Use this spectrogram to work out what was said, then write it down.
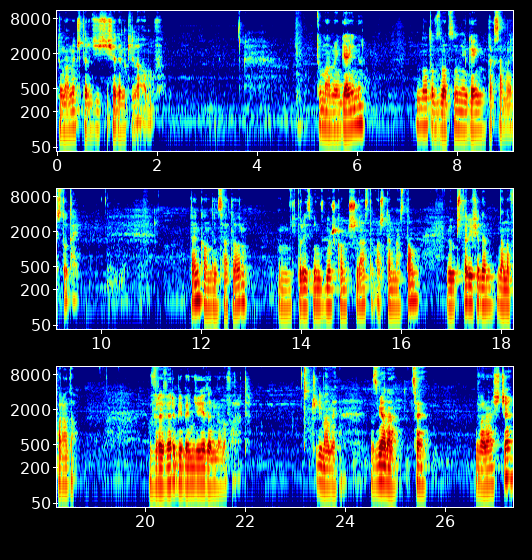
tu mamy 47 kΩ. Tu mamy gain, no to wzmocnienie gain tak samo jest tutaj. Ten kondensator, mm, który jest między nóżką 13 a 14, był 4,7 nanofarada. W rewerbie będzie 1 nanofarad. Czyli mamy zmiana C12,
